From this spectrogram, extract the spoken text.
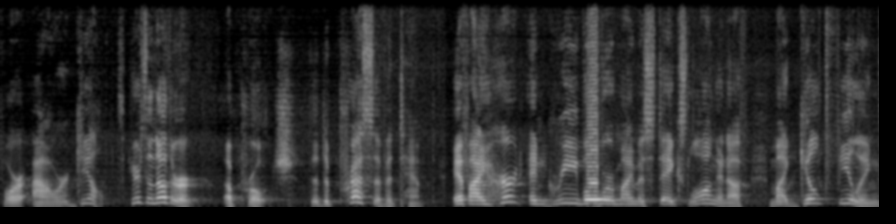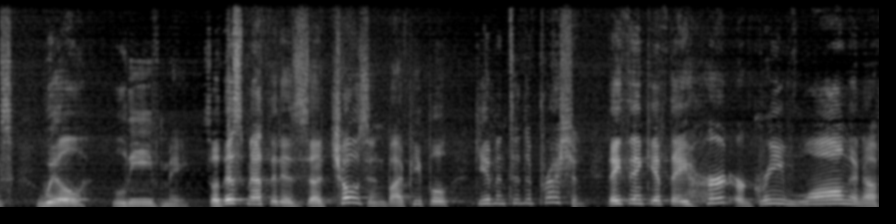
for our guilt. Here's another approach the depressive attempt. If I hurt and grieve over my mistakes long enough, my guilt feelings will leave me. So, this method is uh, chosen by people given to depression. They think if they hurt or grieve long enough,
